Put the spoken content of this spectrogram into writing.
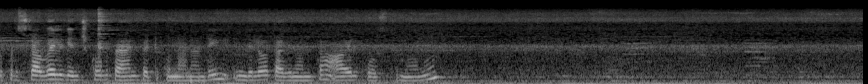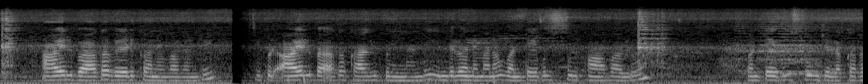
ఇప్పుడు స్టవ్ వెలిగించుకొని ప్యాన్ పెట్టుకున్నానండి. ఇందులో తగినంత ఆయిల్ పోస్తున్నాను. ఆయిల్ బాగా వేడి కానివ్వాలండి. ఇప్పుడు ఆయిల్ బాగా కాగిపోయిందండి. ఇందులోనే మనం వన్ టేబుల్ స్పూన్ ఆవాలు వన్ టేబుల్ స్పూన్ జీలకర్ర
